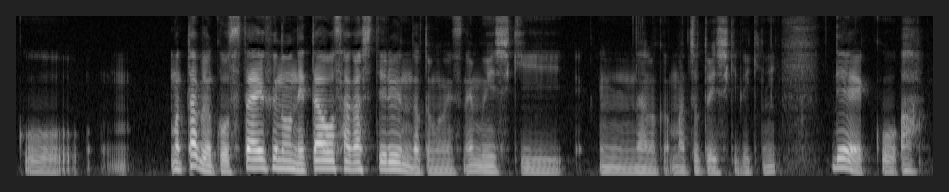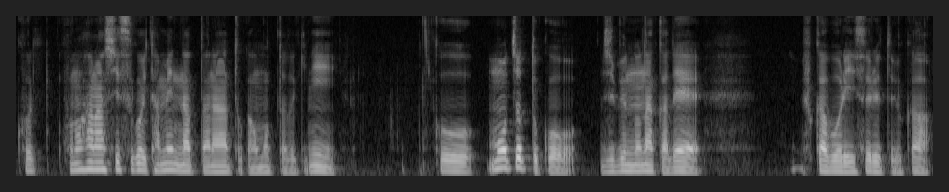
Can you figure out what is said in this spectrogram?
こう、まあ、多分こうスタイフのネタを探してるんだと思うんですね無意識なのか、まあ、ちょっと意識的に。でこうあここの話すごいためになったなとか思った時にこうもうちょっとこう自分の中で深掘りするというか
